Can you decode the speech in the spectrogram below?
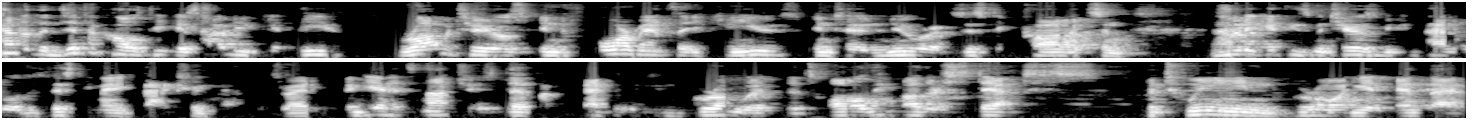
kind of the difficulty is how do you get these raw materials into formats that you can use into new or existing products, and how do you get these materials to be compatible with existing manufacturing methods, right? Again, it's not just the fact that we can grow it; it's all the other steps between growing it and that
